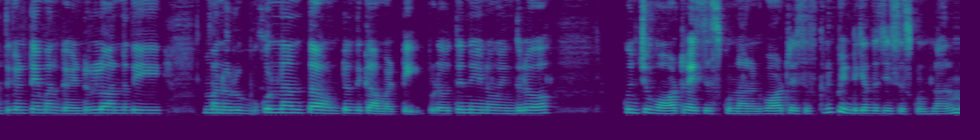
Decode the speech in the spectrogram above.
ఎందుకంటే మన గ్రైండర్లో అన్నది మనం రుబ్బుకున్నంత ఉంటుంది కాబట్టి. ఇప్పుడైతే నేను ఇందులో కొంచెం వాటర్ వేసేసుకున్నానండి. వాటర్ వేసేసుకుని పిండి కింద చేసేసుకుంటున్నాను.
